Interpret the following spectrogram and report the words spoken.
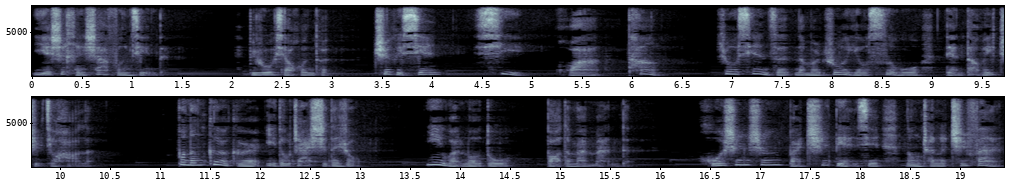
也是很煞风景的。比如小馄饨。吃个鲜、细、滑、烫，肉馅子那么若有似无，点到为止就好了。不能个个一都扎实的肉，一碗落肚，饱得满满的，活生生把吃点心弄成了吃饭，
